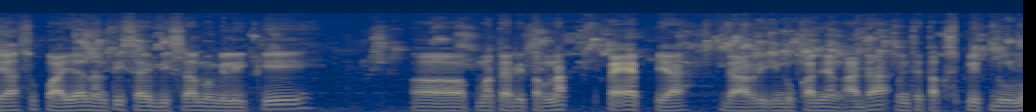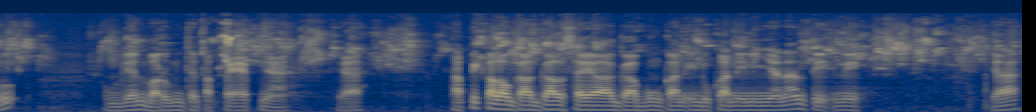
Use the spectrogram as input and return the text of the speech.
ya supaya nanti saya bisa memiliki uh, materi ternak PF ya dari indukan yang ada mencetak split dulu kemudian baru mencetak PF-nya ya. Tapi kalau gagal saya gabungkan indukan ininya nanti nih ya.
